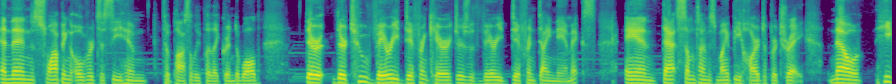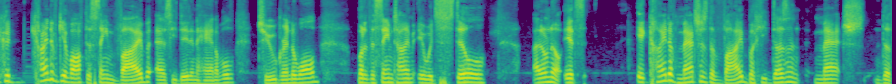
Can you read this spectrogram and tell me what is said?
and then swapping over to see him to possibly play like Grindelwald. They're they're two very different characters with very different dynamics and that sometimes might be hard to portray. Now, he could kind of give off the same vibe as he did in Hannibal to Grindelwald, but at the same time it would still I don't know, it's it kind of matches the vibe, but he doesn't match the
